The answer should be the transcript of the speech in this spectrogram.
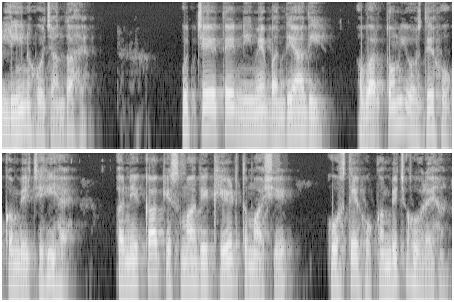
ਲੀਨ ਹੋ ਜਾਂਦਾ ਹੈ। ਉੱਚੇ ਤੇ ਨੀਵੇਂ ਬੰਦਿਆਂ ਦੀ ਵਰਤੋਂ ਵੀ ਉਸ ਦੇ ਹੁਕਮ ਵਿੱਚ ਹੀ ਹੈ। ਅਨੇਕਾਂ ਕਿਸਮਾਂ ਦੇ ਖੇਡ ਤਮਾਸ਼ੇ ਉਸ ਦੇ ਹੁਕਮ ਵਿੱਚ ਹੋ ਰਹੇ ਹਨ।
